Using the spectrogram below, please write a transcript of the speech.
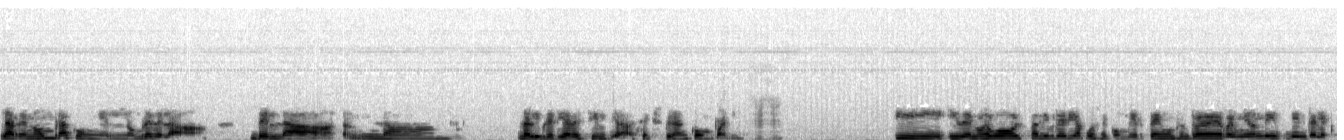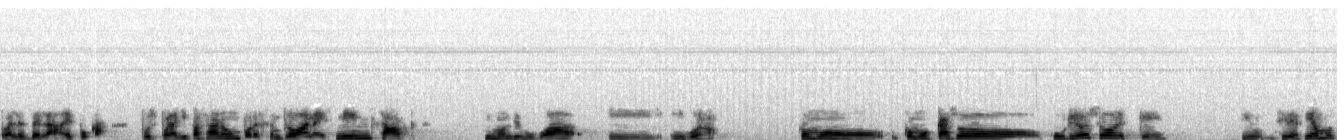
la renombra con el nombre de la de la, la, librería de Silvia, Shakespeare and Company. y, y, de nuevo esta librería pues se convierte en un centro de reunión de, intelectuales de la época. Pues por allí pasaron, por ejemplo, Anna Nin, Sartre, Simone de Beauvoir y, y bueno, como, como caso curioso es que si, si decíamos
